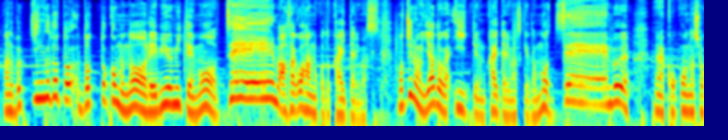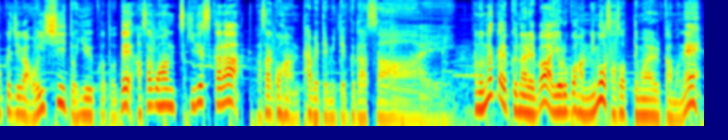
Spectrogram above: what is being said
あの、ブッキングドットコムのレビュー見ても、全部朝ごはんのこと書いてあります。もちろん宿がいいっていうのも書いてありますけども、全部、ここの食事が美味しいということで、朝ごはん付きですから、朝ごはん食べてみてください。あの、仲良くなれば夜ご飯にも誘ってもらえるかもね。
